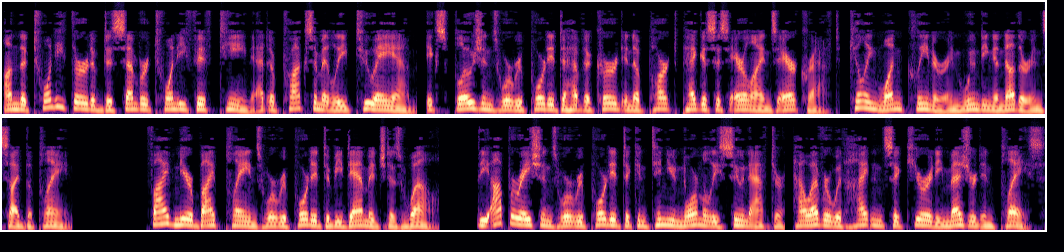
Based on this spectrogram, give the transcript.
On 23 December 2015 at approximately 2 am, explosions were reported to have occurred in a parked Pegasus Airlines aircraft, killing one cleaner and wounding another inside the plane. Five nearby planes were reported to be damaged as well. The operations were reported to continue normally soon after, however with heightened security measured in place.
